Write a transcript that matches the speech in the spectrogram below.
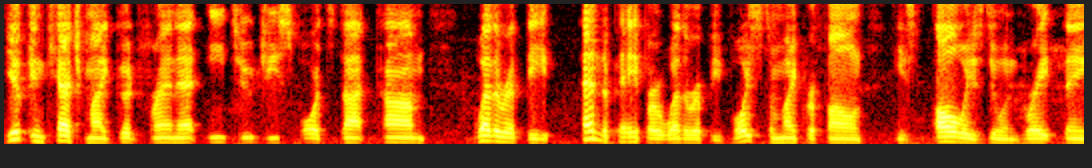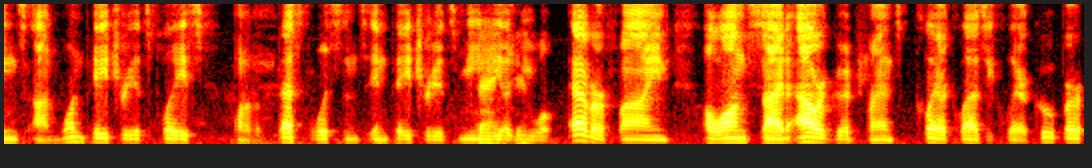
You can catch my good friend at E e2gsports.com, whether it be pen to paper, whether it be voice to microphone. He's always doing great things on One Patriots Place, one of the best listens in Patriots media you. you will ever find, alongside our good friends Claire Classy, Claire Cooper,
